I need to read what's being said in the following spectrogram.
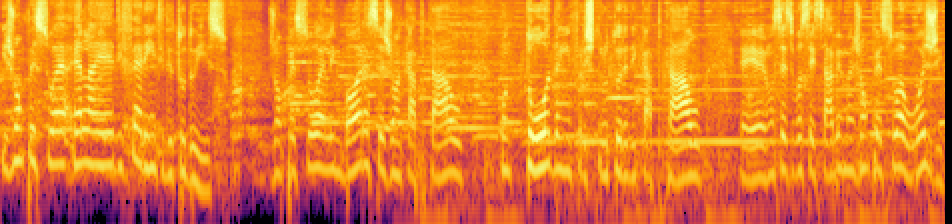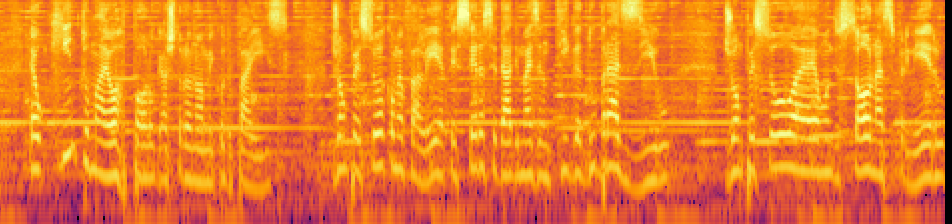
E João Pessoa, ela é diferente de tudo isso. João Pessoa, ela, embora seja uma capital, com toda a infraestrutura de capital, é, não sei se vocês sabem, mas João Pessoa hoje é o quinto maior polo gastronômico do país. João Pessoa, como eu falei, é a terceira cidade mais antiga do Brasil. João Pessoa é onde o sol nasce primeiro.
